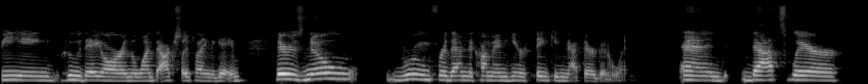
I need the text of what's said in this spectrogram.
being who they are and the ones actually playing the game. There's no room for them to come in here thinking that they're going to win. And that's where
